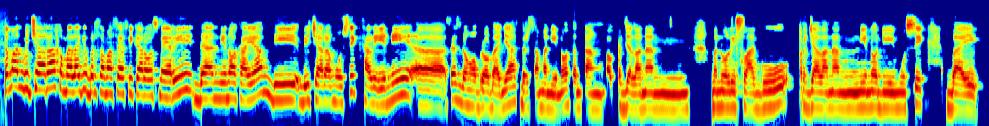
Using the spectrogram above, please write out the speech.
Teman bicara kembali lagi bersama saya Vika Rosemary dan Nino Kayam di Bicara Musik kali ini eh, saya sudah ngobrol banyak bersama Nino tentang eh, perjalanan menulis lagu, perjalanan Nino di musik baik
